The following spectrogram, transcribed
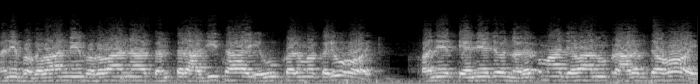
અને ભગવાન ને ભગવાન ના સંત રાજી થાય એવું કર્મ કર્યું હોય અને તેને જો નરકમાં જવાનું પ્રારબ્ધ હોય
